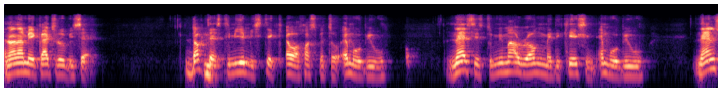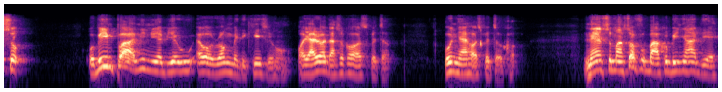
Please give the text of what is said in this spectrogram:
Ɛno na mɛka kyerɛ obi sɛ doctors tumi yɛ mistake ɛwɔ hospital ɛma obi wu. Nurses tumi ma wrong medication ɛma obi wu. Nanso obi mpo a ne nua bi ewu ɛwɔ wrong medication ho ɔyare ɔda so kɔ hospital. Onyaa hospital kɔ nanso ma sɔfo baako bi nya adeɛ.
